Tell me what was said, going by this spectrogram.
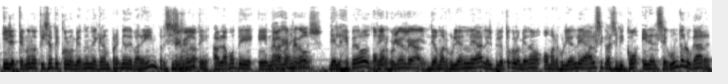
Y le tengo noticias de colombiano en el Gran Premio de Bahrein, precisamente. Hablamos de... eh, nada la más y nada GP2. menos- Del GP2. Omar de- Julián Leal. De Omar Julián Leal. El piloto colombiano Omar Julián Leal se clasificó en el segundo lugar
